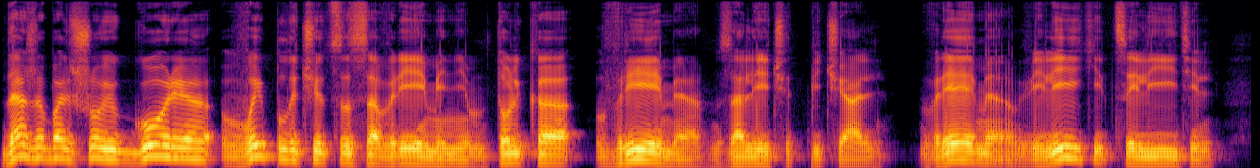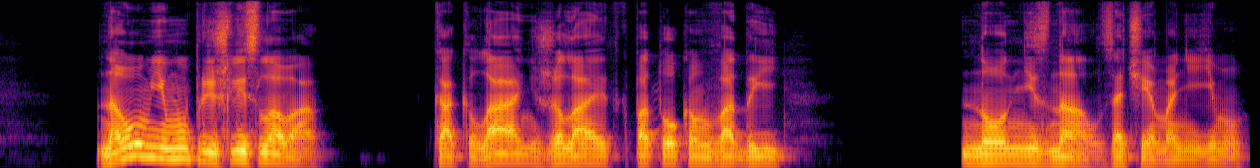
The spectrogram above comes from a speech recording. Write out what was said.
Даже большое горе выплачется со временем, только время залечит печаль. Время — великий целитель. На ум ему пришли слова «Как лань желает к потокам воды», но он не знал, зачем они ему.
